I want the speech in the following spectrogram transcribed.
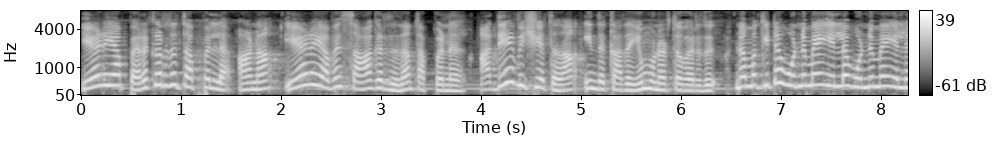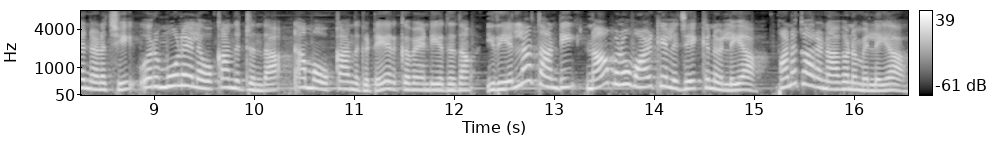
ஏழையா பிறக்கிறது தப்பு இல்ல ஆனா ஏழையாவே சாகிறது தான் தப்புன்னு. அதே விஷயத்தை தான் இந்த கதையும் உணர்த்த வருது. நம்ம கிட்ட ஒண்ணுமே இல்ல ஒண்ணுமே இல்ல நினைச்சு ஒரு மூலையில உட்காந்துட்டு இருந்தா நாம உட்காந்துக்கிட்டே இருக்க வேண்டியதுதான். இது எல்லாம் தாண்டி நாமளும் வாழ்க்கையில ஜெயிக்கணும் இல்லையா? பணக்காரன் ஆகணும் இல்லையா?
